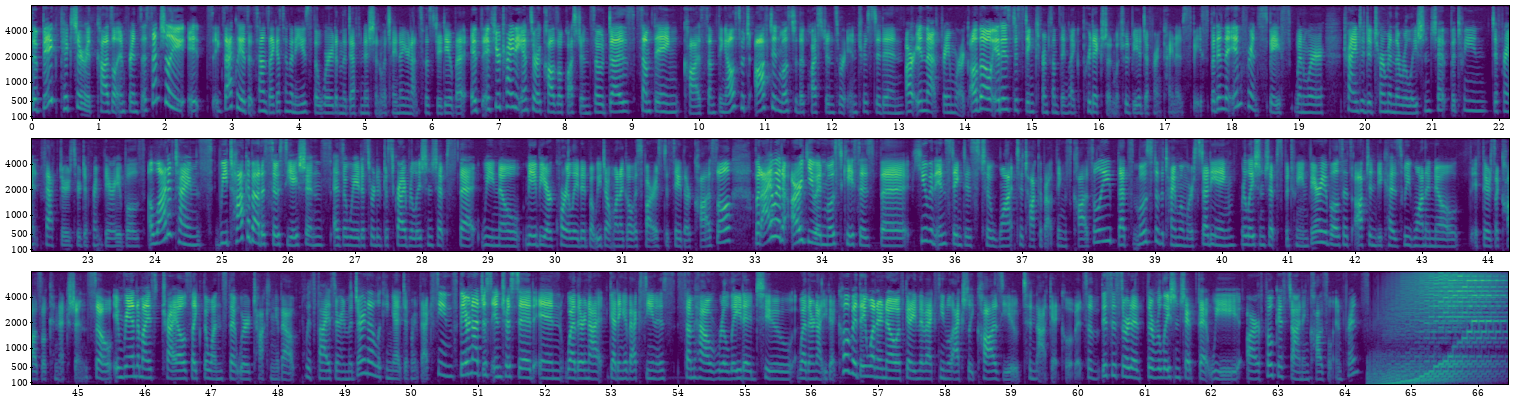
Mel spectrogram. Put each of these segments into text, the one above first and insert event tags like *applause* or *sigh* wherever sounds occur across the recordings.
the big picture with causal inference, essentially, it's exactly as it sounds. I guess I'm going to use the word in the definition, which I know you're not supposed to do, but it's if you're trying to answer a causal question. So, does something cause something else? Which often most of the questions we're interested in are in that framework, although it is distinct from something like prediction, which would be a different kind of space. But in the inference space, when we're trying to determine the relationship between different factors or different variables, a lot of times we talk about associations as a way to sort of describe relationships that we know maybe are correlated, but we don't want to go as far as to say they're causal. But I would argue in most cases, the human instinct is to want to talk about things causally. That's most of the time when we're studying relationships between variables, it's often because we want to know if there's a causal connection. So in randomized trials like the ones that we're talking about with Pfizer and Moderna, looking at different vaccines, they're not just interested in whether or not getting a vaccine is somehow related to whether or not you get COVID. They want to know if getting the vaccine will actually cause you to not get COVID. So this is sort of the relationship that we are focused on in causal inference.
